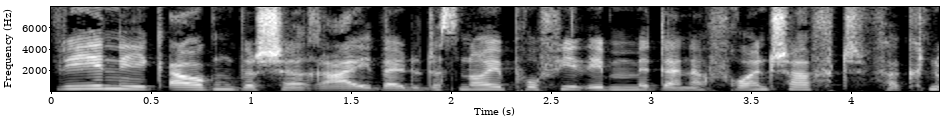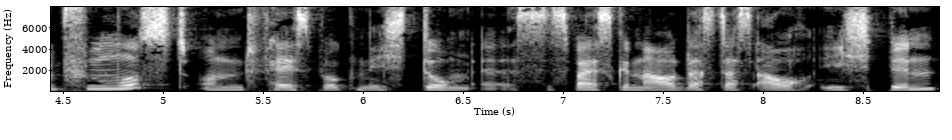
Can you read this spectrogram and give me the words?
wenig Augenwischerei, weil du das neue Profil eben mit deiner Freundschaft verknüpfen musst und Facebook nicht dumm ist. Es weiß genau, dass das auch ich bin.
